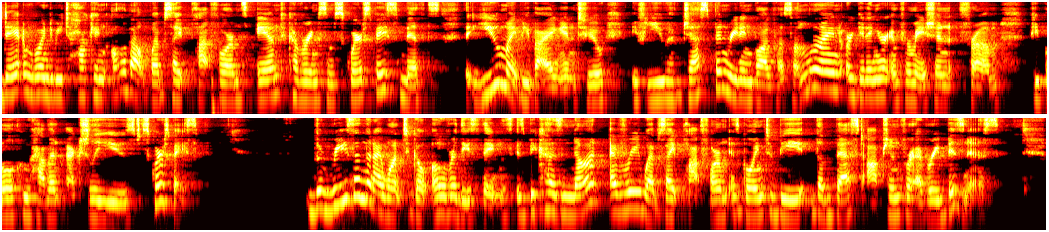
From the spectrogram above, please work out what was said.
Today I'm going to be talking all about website platforms and covering some Squarespace myths that you might be buying into if you have just been reading blog posts online or getting your information from people who haven't actually used Squarespace. The reason that I want to go over these things is because not every website platform is going to be the best option for every business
